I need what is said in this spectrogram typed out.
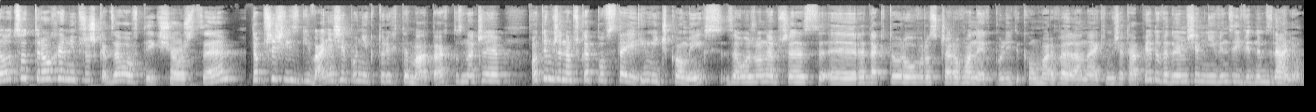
To, co trochę mi przeszkadzało w tej książce, to prześlizgiwanie się po niektórych tematach. To znaczy o tym, że na przykład powstaje Image Comics, założone przez y, redaktorów rozczarowanych polityką Marvela na jakimś etapie, dowiadujemy się mniej więcej w jednym zdaniu.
